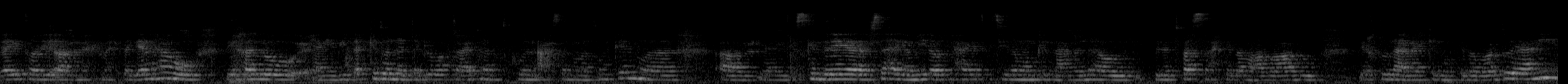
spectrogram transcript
بأي طريقة مح- محتاجينها وبيخلوا يعني بيتأكدوا إن التجربة بتاعتنا بتكون أحسن ما ممكن و يعني اسكندرية نفسها جميلة وفي حاجات كتيرة ممكن نعملها وبنتفسح كده مع بعض وبياخدونا أماكن وكده برضو يعني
